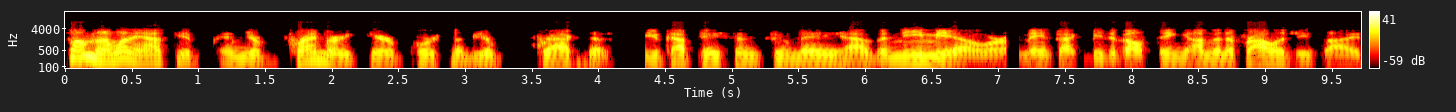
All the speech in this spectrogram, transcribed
Tom, I want to ask you in your primary care portion of your practice. You've got patients who may have anemia or may in fact be developing on the nephrology side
